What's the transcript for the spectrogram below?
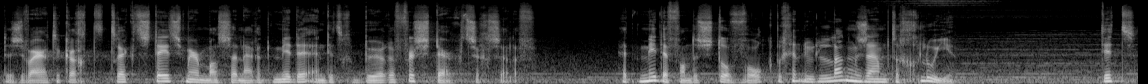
De zwaartekracht trekt steeds meer massa naar het midden en dit gebeuren versterkt zichzelf. Het midden van de stofwolk begint nu langzaam te gloeien. Dit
